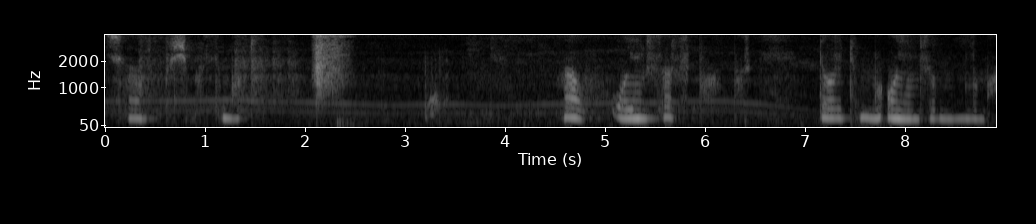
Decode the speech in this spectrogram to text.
çarpışması modu. Wow, oyuncular ve puanlar. Dördüncü oyuncumlu mavi takımdasın.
